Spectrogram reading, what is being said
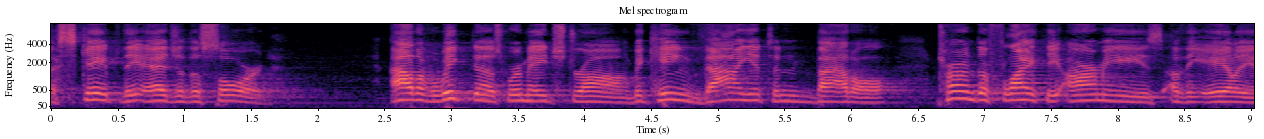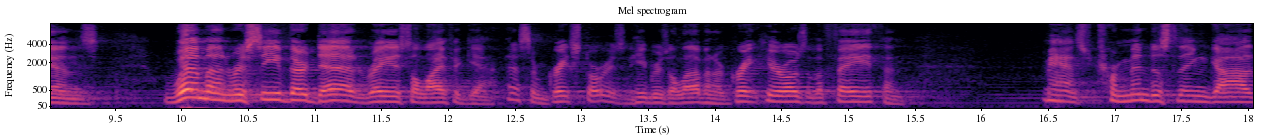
escaped the edge of the sword, out of weakness were made strong, became valiant in battle turned to flight the armies of the aliens. Women received their dead raised to life again. There's some great stories in Hebrews 11 of great heroes of the faith. And man, it's a tremendous thing God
